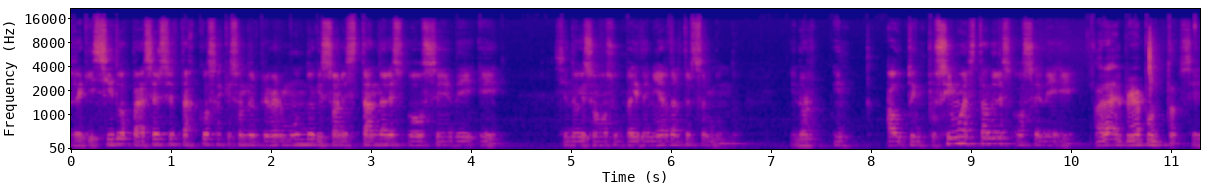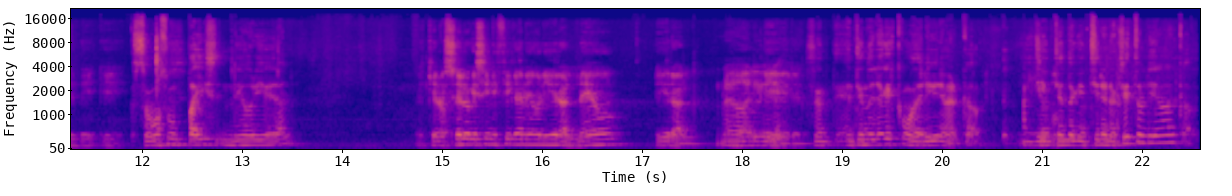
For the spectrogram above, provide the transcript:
requisitos para hacer ciertas cosas que son del primer mundo, que son estándares OCDE, siendo que somos un país de mierda del tercer mundo. Y nos autoimpusimos estándares OCDE. Ahora, el primer punto. CDE. ¿Somos un país neoliberal? Es que no sé lo que significa neoliberal. Neoliberal. Neoliberal. libre. O sea, ent- Entiendo yo que es como de libre mercado. Y Sí, yo entiendo que en Chile no existe un libre mercado.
